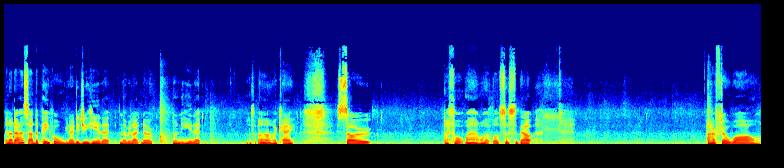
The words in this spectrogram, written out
And I'd ask other people, you know, did you hear that? And they'd be like, nope, I didn't hear that. I like, oh, okay. So I thought, wow, what, what's this about? After a while,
